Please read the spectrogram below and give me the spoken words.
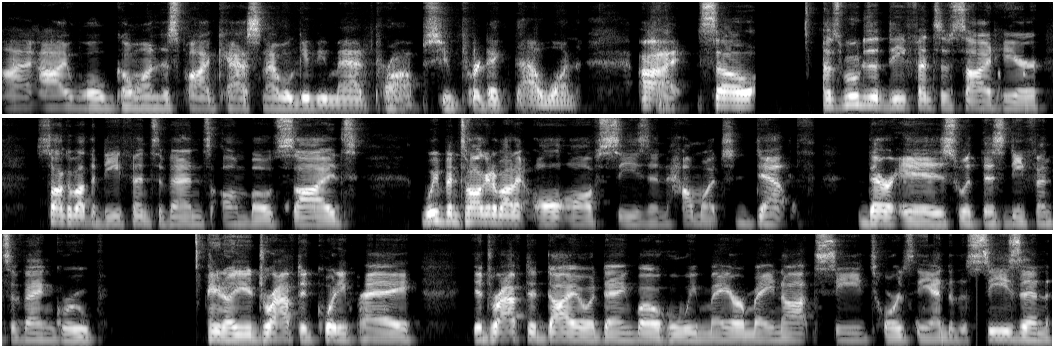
I, I will go on this podcast and I will give you mad props. You predict that one. All right. So let's move to the defensive side here. Let's talk about the defensive ends on both sides. We've been talking about it all off season, how much depth there is with this defensive end group. You know, you drafted Kwity Paye, you drafted Dayo Odeyingbo, who we may or may not see towards the end of the season.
